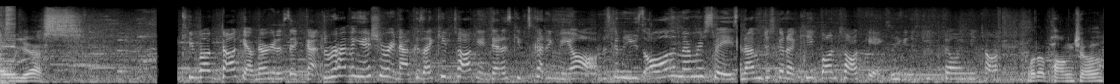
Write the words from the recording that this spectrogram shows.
Oh yes. Keep on talking, I'm never gonna say cut. We're having an issue right now because I keep talking, Dennis keeps cutting me off. I'm just gonna use all the memory space and I'm just gonna keep on talking so he can just keep filming me talking. What up, Hongcho?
